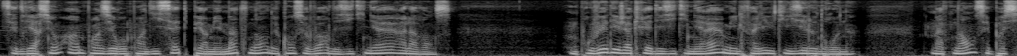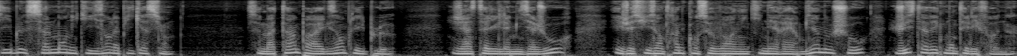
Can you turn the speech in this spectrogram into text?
Cette version 1.0.17 permet maintenant de concevoir des itinéraires à l'avance. On pouvait déjà créer des itinéraires, mais il fallait utiliser le drone. Maintenant, c'est possible seulement en utilisant l'application. Ce matin, par exemple, il pleut. J'ai installé la mise à jour et je suis en train de concevoir un itinéraire bien au chaud juste avec mon téléphone.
